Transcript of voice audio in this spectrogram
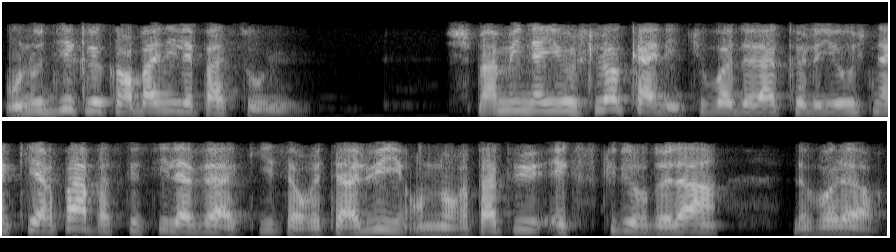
On nous dit que le corban, il est pas saoul. Lokani, tu vois de là que le Yehush n'acquiert pas parce que s'il avait acquis, ça aurait été à lui. On n'aurait pas pu exclure de là le voleur.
